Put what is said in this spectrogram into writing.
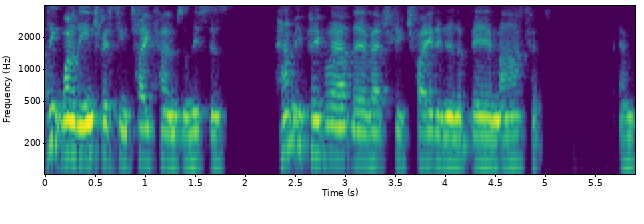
think one of the interesting take homes on this is how many people out there have actually traded in a bear market, and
